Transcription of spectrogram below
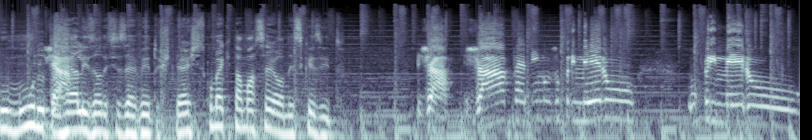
o mundo está realizando esses eventos testes. Como é que está Maceió nesse quesito? Já, já pedimos o primeiro, o primeiro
